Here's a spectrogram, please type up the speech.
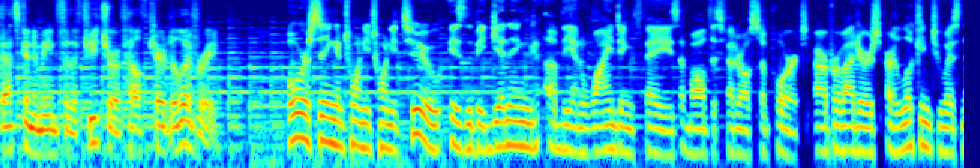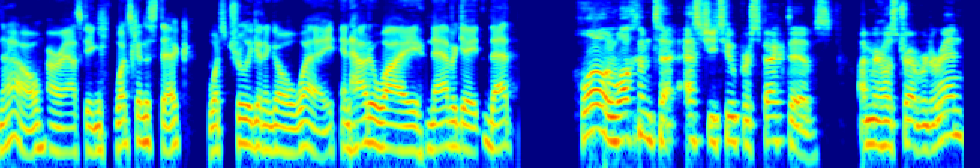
that's going to mean for the future of healthcare delivery. What we're seeing in 2022 is the beginning of the unwinding phase of all this federal support. Our providers are looking to us now, are asking what's going to stick, what's truly going to go away, and how do I navigate that? Hello, and welcome to SG2 Perspectives. I'm your host, Trevor Durin.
